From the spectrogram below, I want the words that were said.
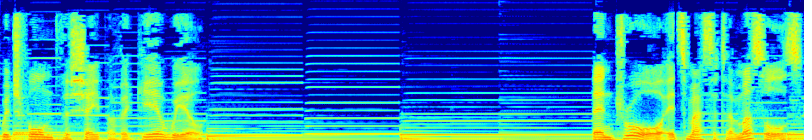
which formed the shape of a gear wheel. Then draw its masseter muscles.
